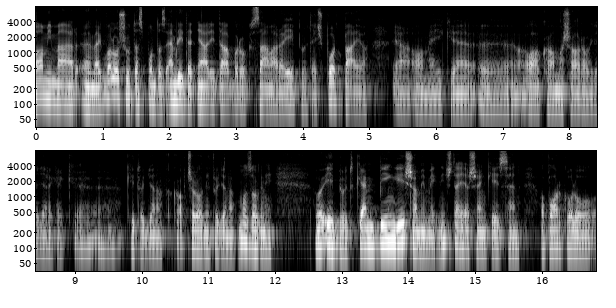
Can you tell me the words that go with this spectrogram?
Ami már megvalósult, az pont az említett nyári táborok számára épült egy sportpálya, amelyik alkalmas arra, hogy a gyerekek ki tudjanak kapcsolódni, tudjanak mozogni. Épült kemping is, ami még nincs teljesen készen. A parkoló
